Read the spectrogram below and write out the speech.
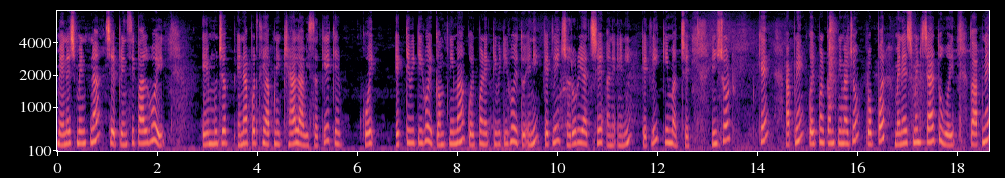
મેનેજમેન્ટના જે પ્રિન્સિપાલ હોય એ મુજબ એના પરથી આપણે ખ્યાલ આવી શકે કે કોઈ એક્ટિવિટી હોય કંપનીમાં કોઈ પણ એક્ટિવિટી હોય તો એની કેટલી જરૂરિયાત છે અને એની કેટલી કિંમત છે ઇન શોર્ટ કે આપણે કોઈ પણ કંપનીમાં જો પ્રોપર મેનેજમેન્ટ ચાલતું હોય, તો આપણે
